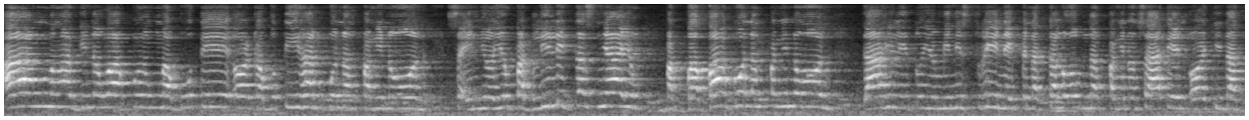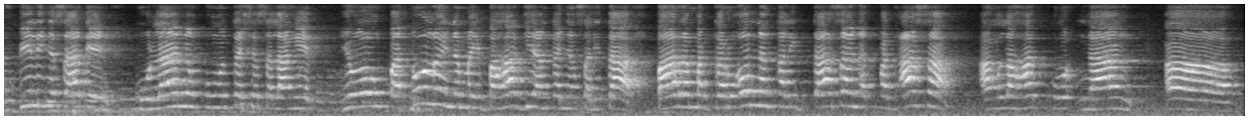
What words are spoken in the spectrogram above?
ang mga ginawa pong mabuti or kabutihan po ng Panginoon sa inyo. Yung pagliligtas niya, yung pagbabago ng Panginoon, dahil ito yung ministry na ipinagkaloob ng Panginoon sa atin or tinagubili niya sa atin mula nung pumunta siya sa langit. Yung patuloy na may bahagi ang kanyang salita para magkaroon ng kaligtasan at pag-asa ang lahat po ng ah,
